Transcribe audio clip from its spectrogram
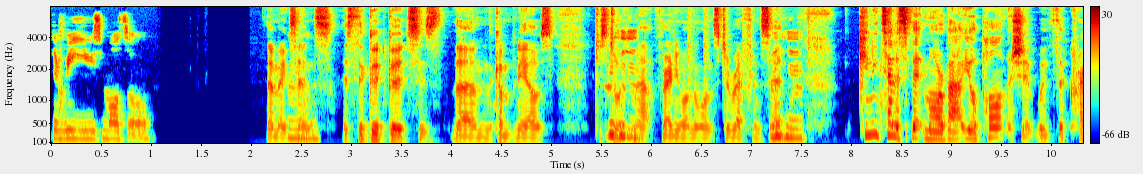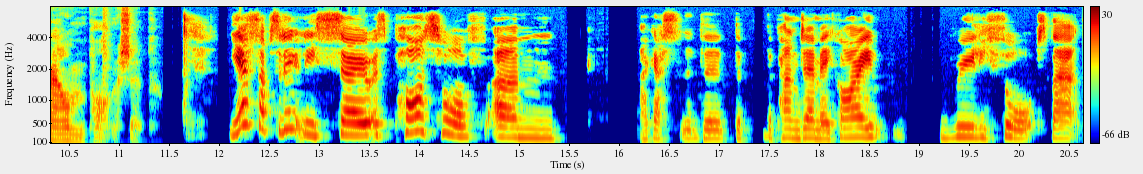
the reuse model. That makes mm. sense. It's the Good Goods is um, the company I was just talking mm-hmm. about for anyone that wants to reference it. Mm-hmm. Can you tell us a bit more about your partnership with the Crown Partnership? Yes, absolutely. So, as part of, um, I guess the, the the pandemic, I really thought that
